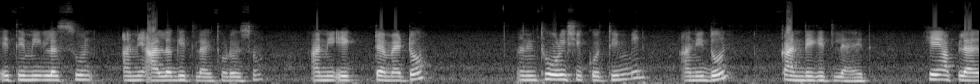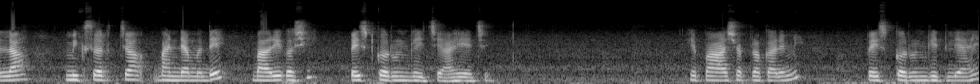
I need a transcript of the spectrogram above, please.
येथे मी लसूण आणि आलं घेतलं आहे थोडंसं आणि एक टमॅटो आणि थोडीशी कोथिंबीर आणि दोन कांदे घेतले आहेत. हे आपल्याला मिक्सरच्या भांड्यामध्ये बारीक अशी पेस्ट करून घ्यायची आहे याची. हे पहा अशा प्रकारे मी पेस्ट करून घेतली आहे.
